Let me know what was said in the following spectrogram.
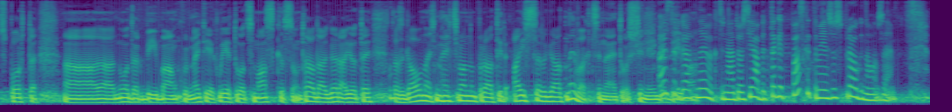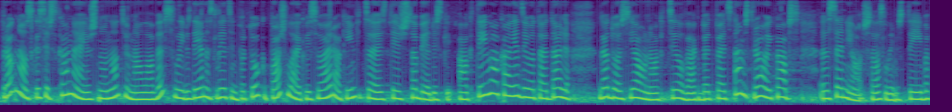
sporta nodarbībām, kur netiek lietotas maskas un tādā garā. Jo te, tas galvenais mērķis, manuprāt, ir aizsargāt nevakcinētos. Aizsargāt gadījumā. nevakcinētos, jā, bet tagad paskatāmies uz prognozēm. Prognozes, kas ir skanējušas no Nacionālā veselības dienas, liecina par to, ka pašlaik visvairāk inficējas tieši sabiedriski aktīvākā iedzīvotāja daļa, gados jaunāki cilvēki, bet pēc tam strauji kāps senioru saslimstība.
